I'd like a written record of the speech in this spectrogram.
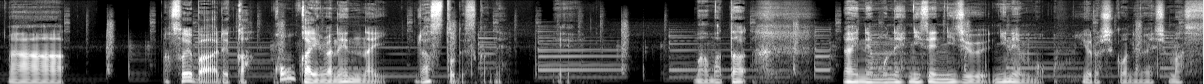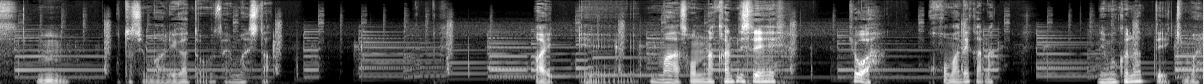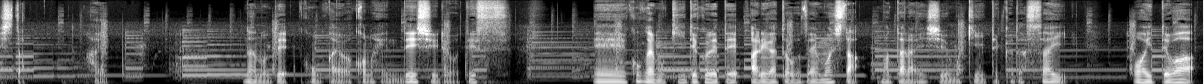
あ、あ、そういえばあれか。今回が年内ラストですかね。まあまた来年もね、2022年もよろしくお願いします。うん。今年もありがとうございました。はい。えー、まあそんな感じで今日はここまでかな。眠くなってきました。はい。なので今回はこの辺で終了です。えー、今回も聞いてくれてありがとうございました。また来週も聞いてください。お相手は、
